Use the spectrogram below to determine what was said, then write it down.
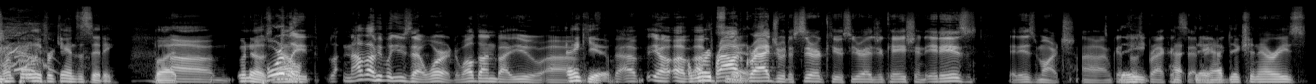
Went poorly for Kansas City, but um, who knows? Poorly. Now, not a lot of people use that word. Well done by you. Um, thank you. Uh, you know, a, a, a proud graduate of Syracuse, your education. It is it is March. Uh, get they, those brackets set. They have dictionaries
